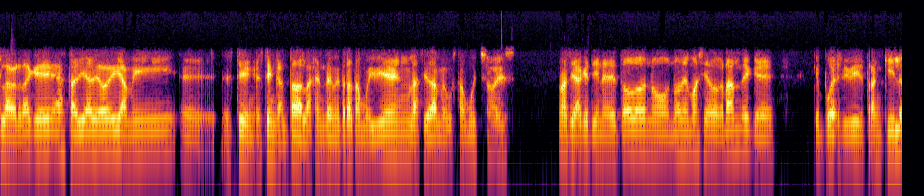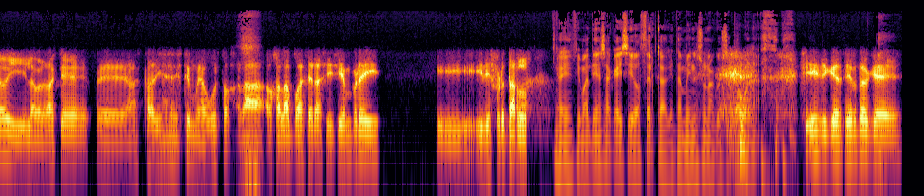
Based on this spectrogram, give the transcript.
La verdad que hasta el día de hoy a mí eh, estoy, estoy encantado. La gente me trata muy bien, la ciudad me gusta mucho. Es una ciudad que tiene de todo, no, no demasiado grande, que, que puedes vivir tranquilo y la verdad que eh, hasta día estoy muy a gusto. Ojalá, ojalá pueda ser así siempre y, y, disfrutarlo. encima tienes a Caicedo cerca, que también es una cosita buena. sí, sí que es cierto que,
